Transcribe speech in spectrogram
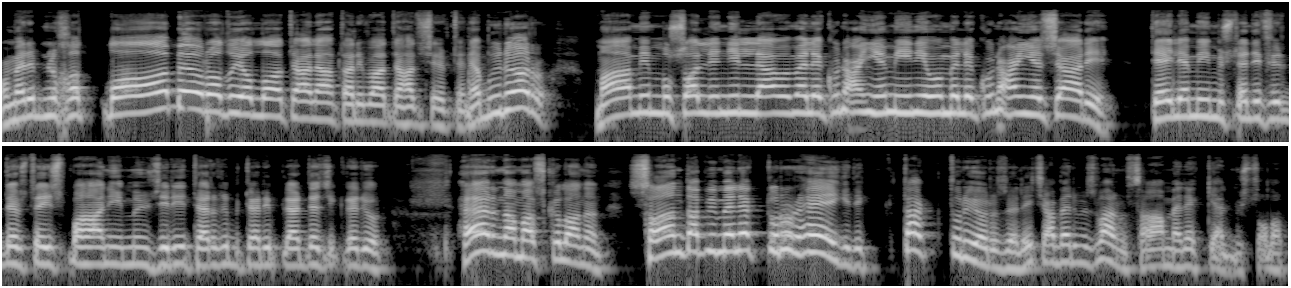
Ömer İbnül Hattab radıyallahu teala rivayet hadis-i şerifte ne buyuruyor? Ma min musallin illa ve melekun an yemini ve melekun an yesari. Deylemi Müsned-i Firdevs'te İsbahani Münziri tergib teriplerde zikrediyor. Her namaz kılanın sağında bir melek durur. Hey gidik. Tak duruyoruz öyle. Hiç haberimiz var mı? Sağa melek gelmiş sola.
